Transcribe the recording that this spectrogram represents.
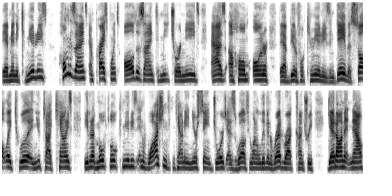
They have many communities home designs and price points all designed to meet your needs as a homeowner. They have beautiful communities in Davis, Salt Lake, Tooele, and Utah counties. They even have multiple communities in Washington County near St. George as well. If you want to live in Red Rock country, get on it now.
